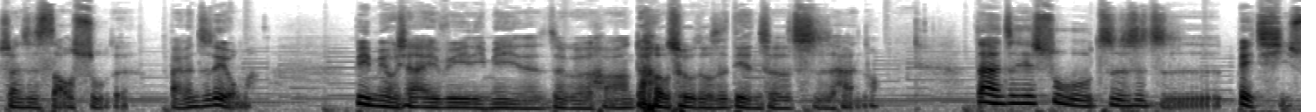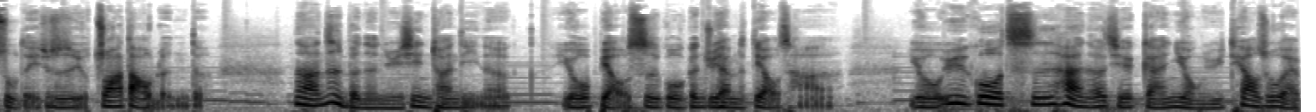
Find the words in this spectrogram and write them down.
算是少数的百分之六嘛，并没有像 A V 里面演的这个，好像到处都是电车痴汉哦。当然，这些数字是指被起诉的，也就是有抓到人的。那日本的女性团体呢，有表示过，根据他们的调查。有遇过痴汉，而且敢勇于跳出来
